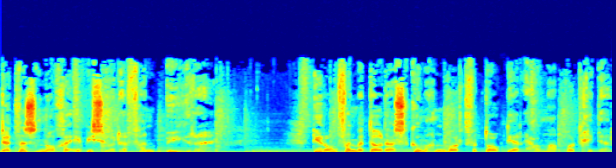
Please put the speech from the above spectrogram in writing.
Dit was nog 'n episode van Bure. Die rol van Matilda Skuman word vertolk deur Elma Potgieter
